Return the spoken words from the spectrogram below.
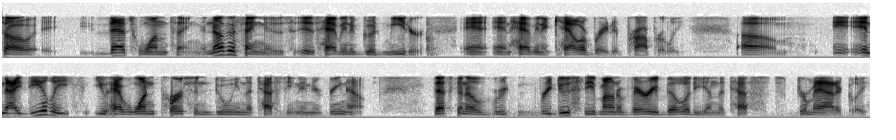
So that's one thing. Another thing is is having a good meter and, and having it calibrated properly. Um, and ideally, you have one person doing the testing in your greenhouse. That's going to re- reduce the amount of variability in the test dramatically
